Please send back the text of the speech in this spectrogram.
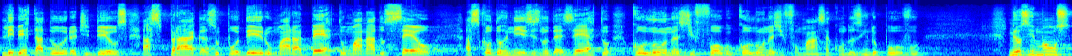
libertadora de Deus, as pragas, o poder, o mar aberto, o maná do céu, as codornizes no deserto, colunas de fogo, colunas de fumaça conduzindo o povo. Meus irmãos,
